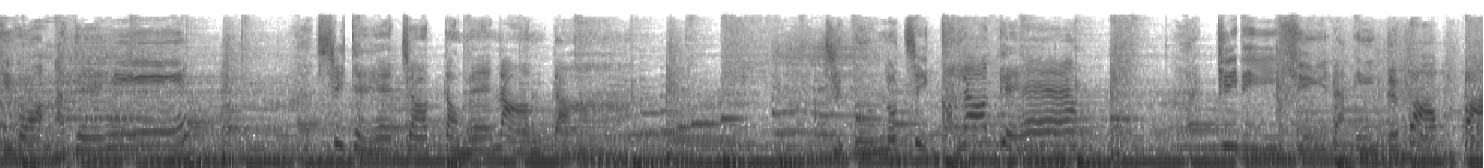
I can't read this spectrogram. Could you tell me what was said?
気を当てにしてちゃダメなんだ。自分の力で切り開いてパパ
